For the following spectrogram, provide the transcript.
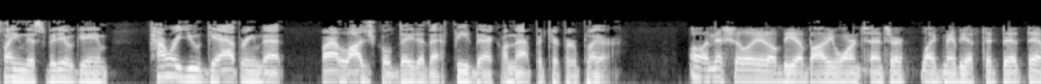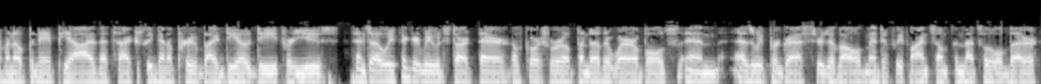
playing this video game. How are you gathering that biological data, that feedback on that particular player? Well, initially it'll be a body worn sensor, like maybe a Fitbit. They have an open API that's actually been approved by DoD for use. And so we figured we would start there. Of course, we're open to other wearables. And as we progress through development, if we find something that's a little better,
